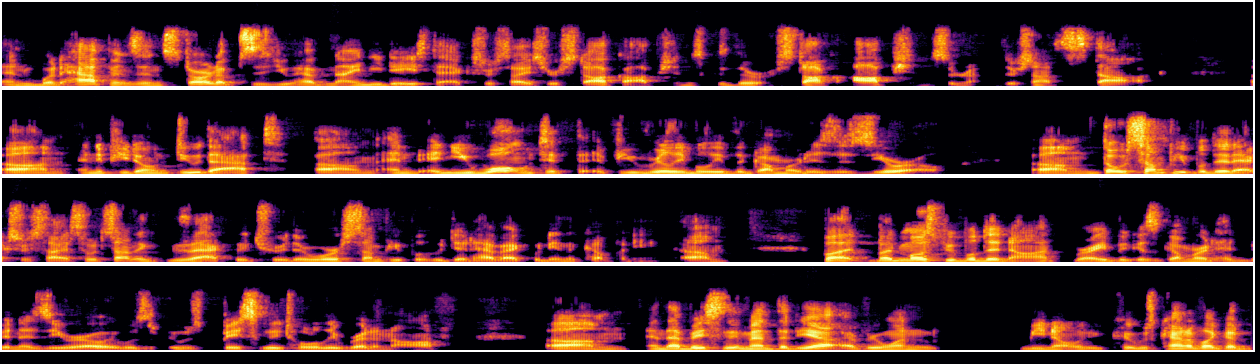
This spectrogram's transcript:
And what happens in startups is you have 90 days to exercise your stock options because they're stock options. They're not, there's not stock um, and if you don't do that, um, and and you won't if, if you really believe the Gumroad is a zero, um, though some people did exercise, so it's not exactly true. There were some people who did have equity in the company, um, but but most people did not, right? Because Gumroad had been a zero. It was it was basically totally written off, um, and that basically meant that yeah, everyone, you know, it was kind of like a,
